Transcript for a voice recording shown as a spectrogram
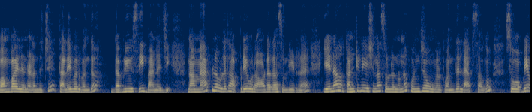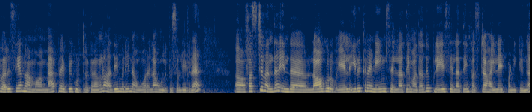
பம்பாயில் நடந்துச்சு. தலைவர் வந்து டபிள்யூசி பானர்ஜி நான் மேப்பில் உள்ளதை அப்படியே ஒரு ஆர்டராக சொல்லிடுறேன். ஏன்னா கண்டினியூஷனாக சொல்லணும்னா கொஞ்சம் உங்களுக்கு வந்து லேப்ஸ் ஆகும். ஸோ அப்படியே வரிசையாக நான் மேப்பில் எப்படி கொடுத்துருக்குறாங்களோ அதேமாதிரி நான் ஓரலாக உங்களுக்கு சொல்லிடுறேன். ஃபஸ்ட்டு வந்து இந்த லாகூர் எல் இருக்கிற நேம்ஸ் எல்லாத்தையும் அதாவது பிளேஸ் எல்லாத்தையும் ஃபஸ்ட்டாக ஹைலைட் பண்ணிக்கோங்க.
